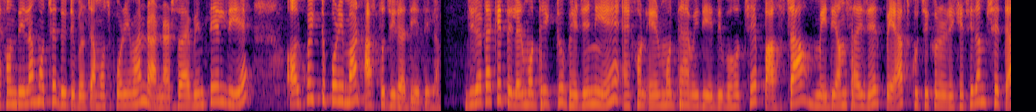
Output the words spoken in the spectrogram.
এখন দিলাম হচ্ছে দুই টেবিল চামচ পরিমাণ রান্নার সয়াবিন তেল দিয়ে অল্প একটু পরিমাণ আস্ত জিরা দিয়ে দিলাম। জিরাটাকে তেলের মধ্যে একটু ভেজে নিয়ে এখন এর মধ্যে আমি দিয়ে দিব হচ্ছে পাঁচটা মিডিয়াম সাইজের পেঁয়াজ কুচি করে রেখেছিলাম সেটা।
